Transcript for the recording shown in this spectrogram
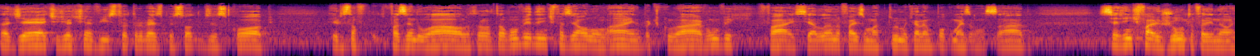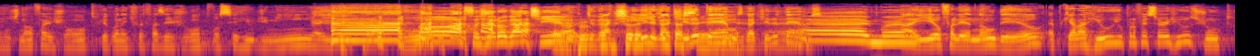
da JET, eu já tinha visto através do pessoal do Desescope, eles estão fazendo aula, tal, tal, vamos ver da gente fazer aula online, particular, vamos ver o que faz, se a Lana faz uma turma que ela é um pouco mais avançada. Se a gente faz junto, eu falei, não, a gente não faz junto, porque quando a gente foi fazer junto, você riu de mim, aí travou. Nossa, gerou gatilho. É, gatilho, gatilho temos, é. gatilho temos. Ai, mano. Aí eu falei, não deu, é porque ela riu e o professor riu junto.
